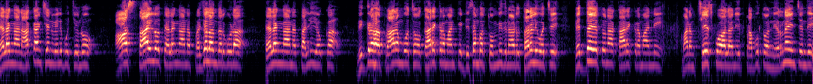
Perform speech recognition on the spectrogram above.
తెలంగాణ ఆకాంక్షను వెలిబుచ్చిండ్రో. ఆ స్థాయిలో తెలంగాణ ప్రజలందరూ కూడా తెలంగాణ తల్లి యొక్క విగ్రహ ప్రారంభోత్సవ కార్యక్రమానికి డిసెంబర్ తొమ్మిది నాడు తరలి వచ్చి పెద్ద ఎత్తున కార్యక్రమాన్ని మనం చేసుకోవాలని ప్రభుత్వం నిర్ణయించింది.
